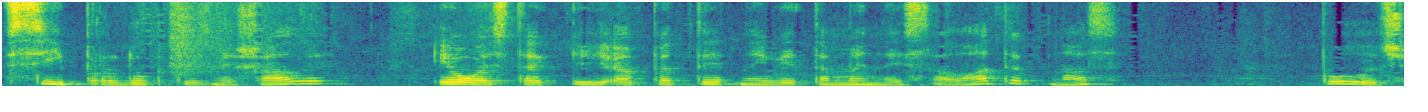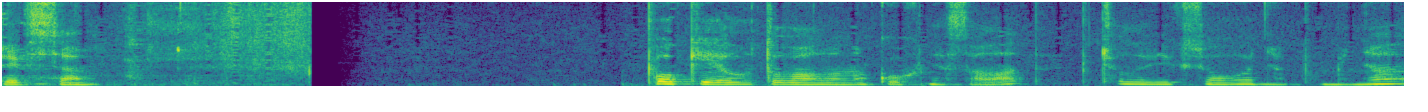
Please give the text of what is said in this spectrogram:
Всі продукти змішали і ось такий апетитний вітамінний салатик у нас получився. Поки я готувала на кухні салатик, чоловік сьогодні поміняв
